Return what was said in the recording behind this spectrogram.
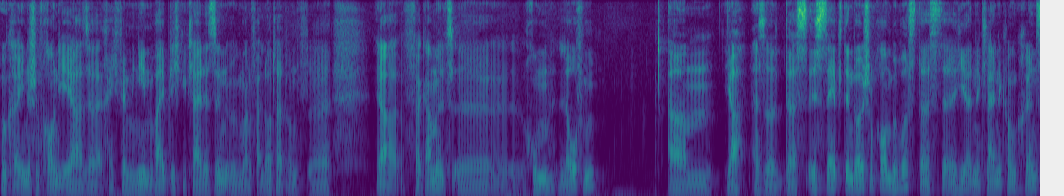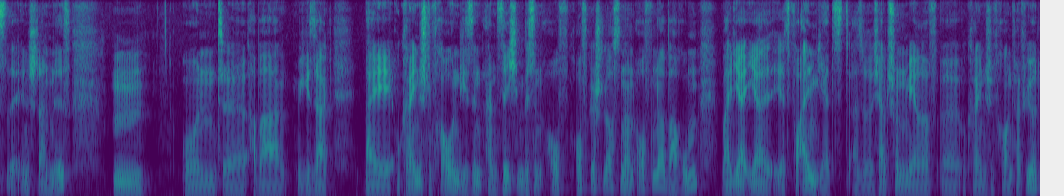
ukrainischen Frauen, die eher also recht feminin und weiblich gekleidet sind, irgendwann verlottert und äh, ja, vergammelt äh, rumlaufen. Ähm, ja, also das ist selbst den deutschen Frauen bewusst, dass äh, hier eine kleine Konkurrenz entstanden ist. Mm, und äh, aber wie gesagt, bei ukrainischen Frauen, die sind an sich ein bisschen auf, aufgeschlossener und offener. Warum? Weil ja eher jetzt vor allem jetzt, also ich habe schon mehrere äh, ukrainische Frauen verführt,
